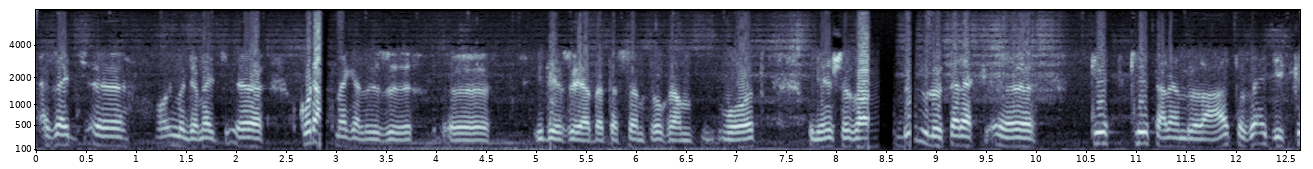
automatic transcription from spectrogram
ez egy, hogy mondjam, egy korát megelőző idézőjelbe teszem program volt, ugyanis ez a bővülő terek két, két elemből állt, az egyik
